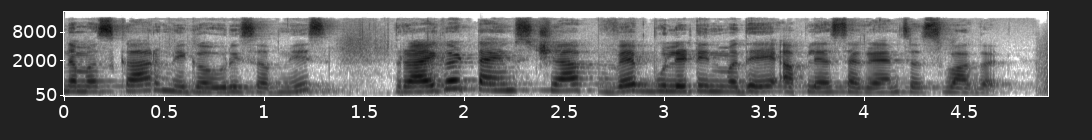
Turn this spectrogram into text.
नमस्कार मी गौरी सबनीस. रायगड टाइम्सच्या वेब बुलेटिनमध्ये आपल्या सगळ्यांचं स्वागत.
